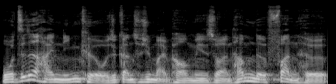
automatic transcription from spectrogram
我真的还宁可我就干脆去买泡面算。他们的饭盒，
